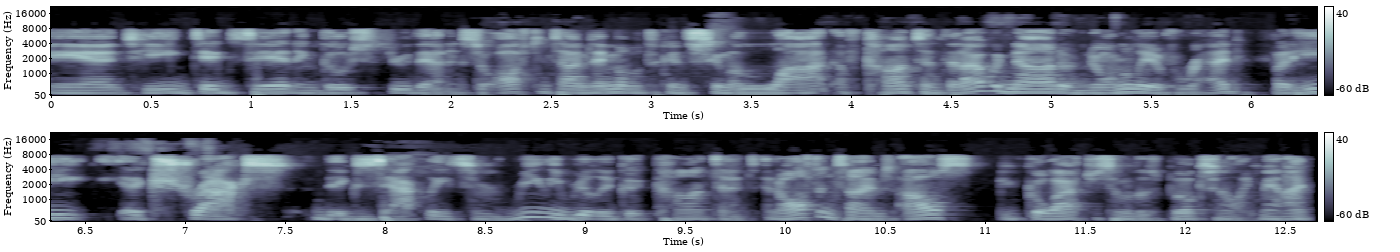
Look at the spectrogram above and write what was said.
and he digs in and goes through that. And so oftentimes I'm able to consume a lot of content that I would not have normally have read, but he extracts exactly some really, really good content. And oftentimes I'll go after some of those books and I'm like, man, I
